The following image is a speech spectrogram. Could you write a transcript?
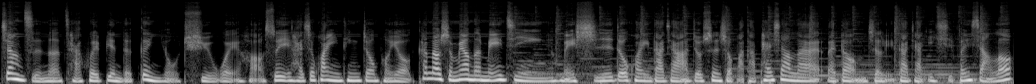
这样子呢才会变得更有趣味哈。所以还是。欢迎听众朋友看到什么样的美景、美食，都欢迎大家就顺手把它拍下来，来到我们这里，大家一起分享喽。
